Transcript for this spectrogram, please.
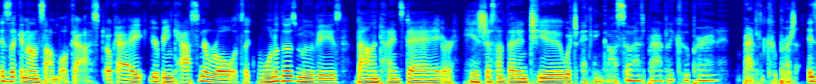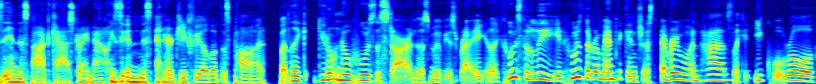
is like an ensemble cast, okay? You're being cast in a role. It's like one of those movies, Valentine's Day, or He's Just Not That Into You, which I think also has Bradley Cooper in it. Bradley Cooper is in this podcast right now. He's in this energy field of this pod. But like, you don't know who's the star in those movies, right? You're like, who's the lead? Who's the romantic interest? Everyone has like an equal role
